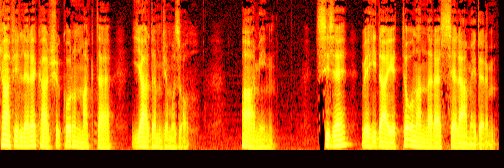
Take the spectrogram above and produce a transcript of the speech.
Kâfirlere karşı korunmakta yardımcımız ol. Amin. Size ve hidayette olanlara selam ederim.''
